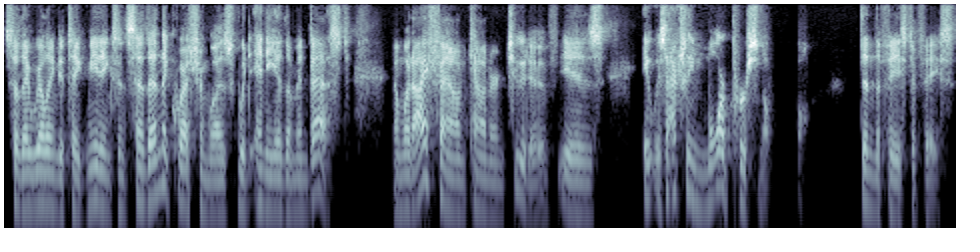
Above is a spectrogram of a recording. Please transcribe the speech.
So they're willing to take meetings. And so then the question was, would any of them invest? And what I found counterintuitive is it was actually more personal than the face to face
